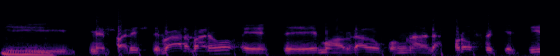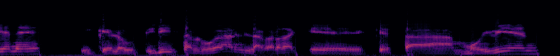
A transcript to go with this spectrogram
y me parece bárbaro. Este, hemos hablado con una de las profes que tiene y que lo utiliza el lugar la verdad que, que está muy bien.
